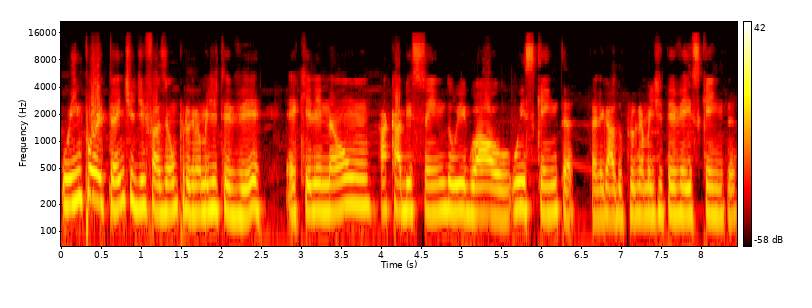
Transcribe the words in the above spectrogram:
o importante de fazer um programa de TV é que ele não acabe sendo igual o Esquenta, tá ligado? O programa de TV Esquenta.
